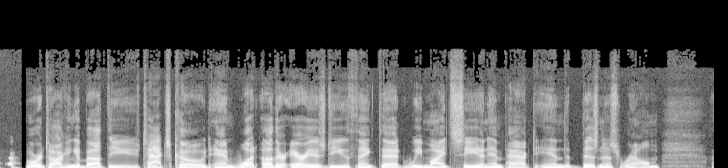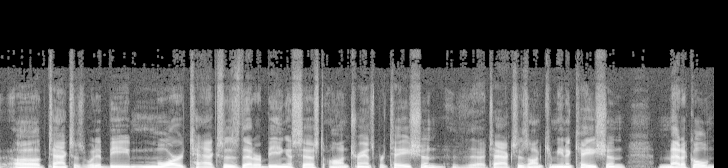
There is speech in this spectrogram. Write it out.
well, we're talking about the tax code and what other areas do you think that we might see an impact in the business realm? of taxes? Would it be more taxes that are being assessed on transportation, the taxes on communication, medical?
